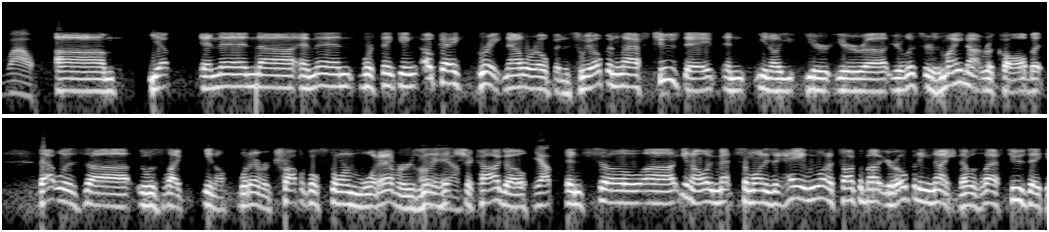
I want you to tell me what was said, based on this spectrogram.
Wow. Um, yep and then uh, and then we're thinking, okay, great, now we're open. So we opened last Tuesday, and you know your your uh, your listeners might not recall, but that was uh it was like you know whatever tropical storm whatever is going to oh, yeah. hit Chicago. Yep. And so uh, you know we met someone. He's like, hey, we want to talk about your opening night. That was last Tuesday,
